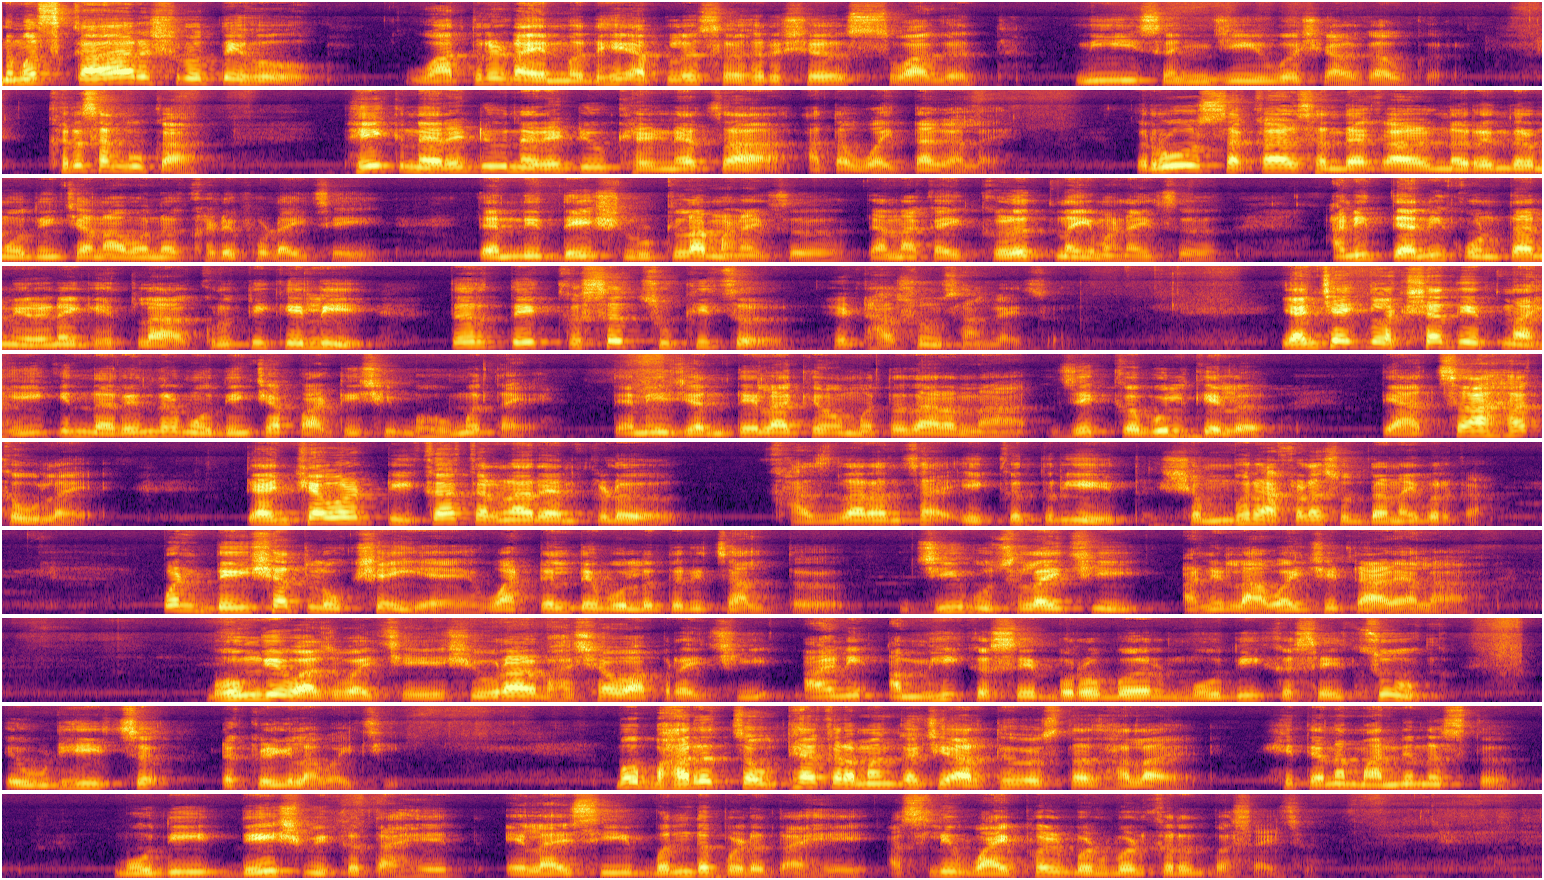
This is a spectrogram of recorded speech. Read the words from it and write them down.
नमस्कार श्रोते हो वात्रडायनमध्ये आपलं सहर्ष स्वागत. मी संजीव शाळगावकर. खरं सांगू का फेक नॅरेटिव्ह नॅरेटिव्ह खेळण्याचा आता वैताग आला आहे रोज सकाळ संध्याकाळ नरेंद्र मोदींच्या नावानं खडे फोडायचे त्यांनी देश लुटला म्हणायचं त्यांना काही कळत नाही म्हणायचं आणि त्यांनी कोणता निर्णय घेतला कृती केली तर ते कसं चुकीचं हे ठासून सांगायचं. यांच्या एक लक्षात येत नाही की नरेंद्र मोदींच्या पाठीशी बहुमत आहे. त्यांनी जनतेला किंवा मतदारांना जे कबूल केलं त्याचा हा कौल आहे. त्यांच्यावर टीका करणाऱ्यांकडं खासदारांचा एकत्रित शंभर आकडासुद्धा नाही बरं का. पण देशात लोकशाही आहे. वाटेल ते बोललं तरी चालतं. जीभ उचलायची आणि लावायची टाळ्याला भोंगे वाजवायचे शिवराळ भाषा वापरायची आणि आम्ही कसे बरोबर मोदी कसे चूक एवढीच टकळी लावायची. मग भारत चौथ्या क्रमांकाची अर्थव्यवस्था झाला आहे हे त्यांना मान्य नसतं. मोदी देश विकत आहेत एल आय सी बंद पडत आहे असली वायफळ बडबड करत बसायचं.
